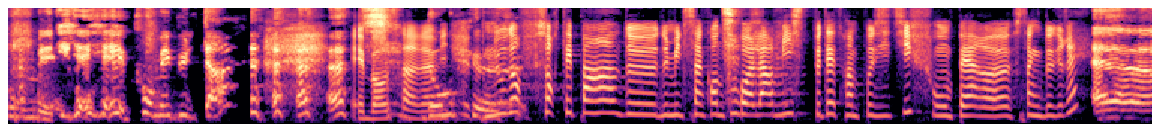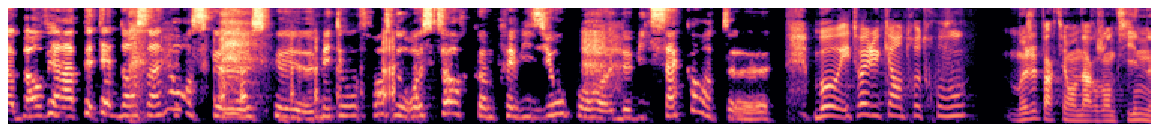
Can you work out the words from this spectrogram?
pour mes, pour mes bulletins. Eh ben, on sera ravis. Euh, Nous en sortez pas un de 2053 alarmiste, peut-être un positif où on perd 5 euh, degrés? Euh, ben, On verra peut-être dans un an ce que, ce que Météo France nous ressort comme prévision pour 2050. Euh, bon, et toi, Lucas, on te retrouve où? Moi, je vais partir en Argentine.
